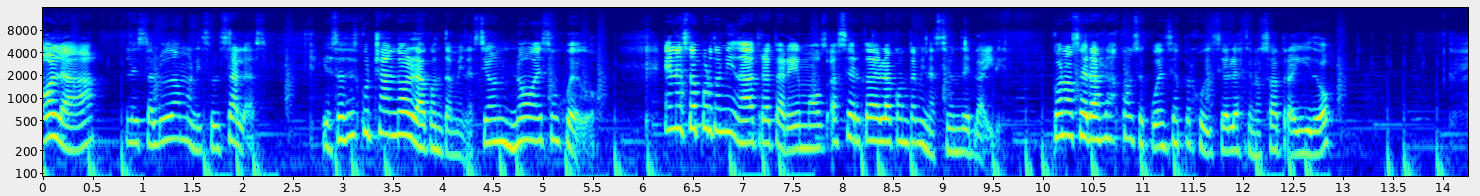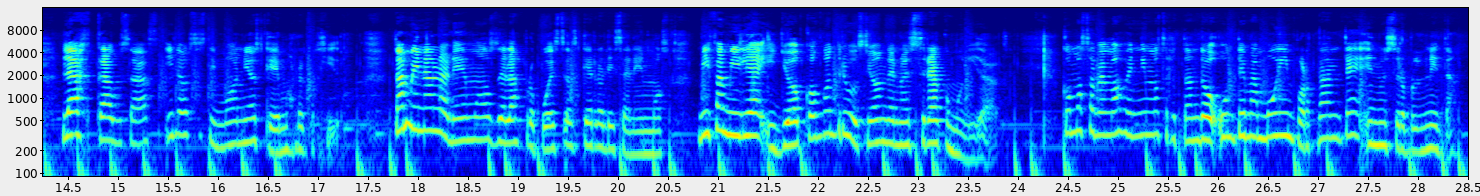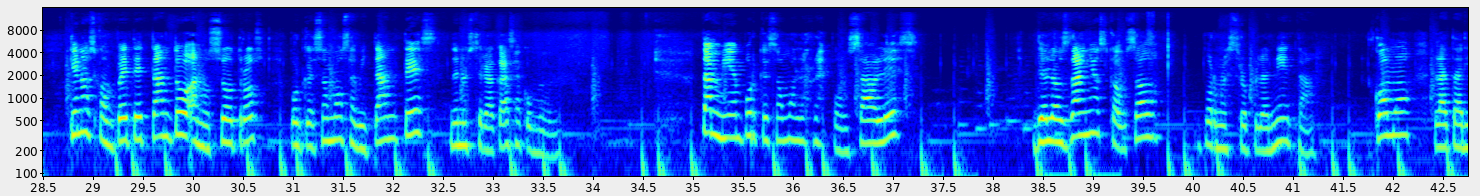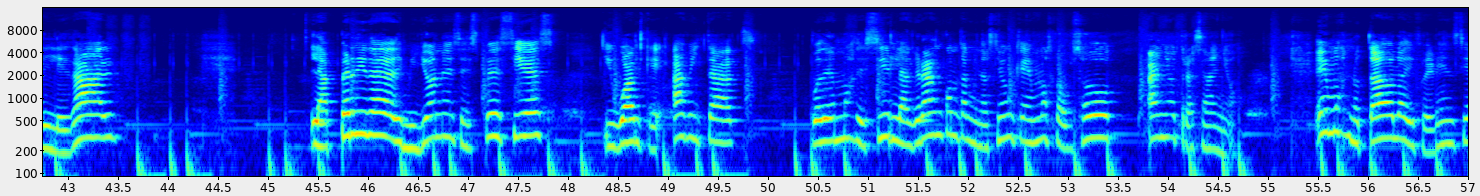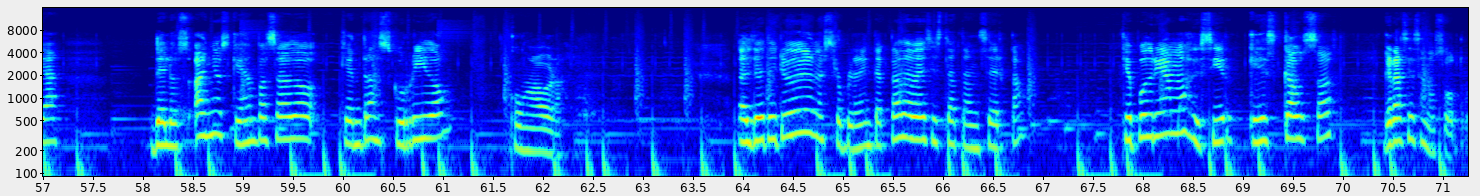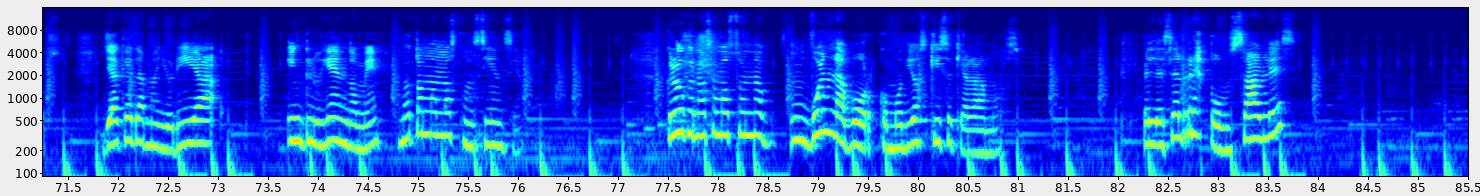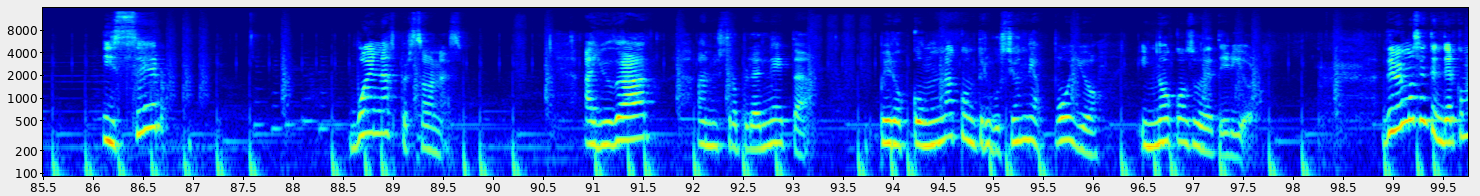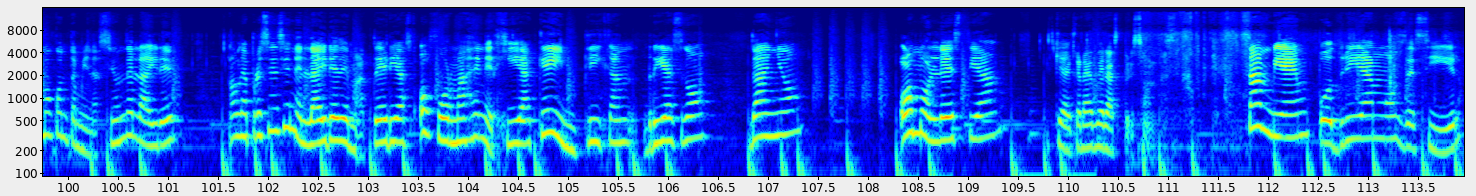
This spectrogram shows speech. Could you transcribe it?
Hola, les saluda Marisol Salas y estás escuchando La contaminación no es un juego. En esta oportunidad trataremos acerca de la contaminación del aire. Conocerás las consecuencias perjudiciales que nos ha traído, las causas y los testimonios que hemos recogido. También hablaremos de las propuestas que realizaremos mi familia y yo con contribución de nuestra comunidad. Como sabemos, venimos tratando un tema muy importante en nuestro planeta, que nos compete tanto a nosotros porque somos habitantes de nuestra casa común. También porque somos los responsables de los daños causados por nuestro planeta, como la tal ilegal, la pérdida de millones de especies, igual que hábitats, podemos decir la gran contaminación que hemos causado año tras año. Hemos notado la diferencia de los años que han pasado, que han transcurrido con ahora. El deterioro de nuestro planeta cada vez está tan cerca que podríamos decir que es causa gracias a nosotros, ya que la mayoría, incluyéndome, no tomamos conciencia. Creo que no hacemos una, un buen labor como Dios quiso que hagamos. El de ser responsables y ser buenas personas. Ayudar a nuestro planeta, pero con una contribución de apoyo y no con su deterioro. Debemos entender como contaminación del aire la presencia en el aire de materias o formas de energía que implican riesgo, daño o molestia que agrave a las personas. También podríamos decir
